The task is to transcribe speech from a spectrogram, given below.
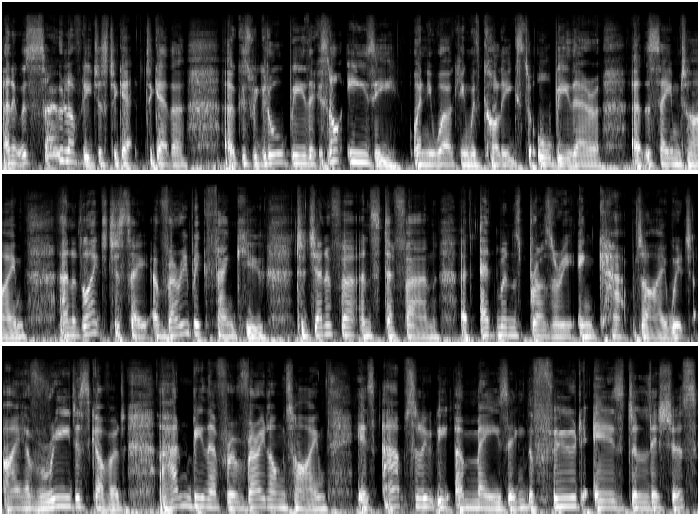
And it was so lovely just to get together because we could all be there. It's not easy when you're working with colleagues to all be there at the same time. And I'd like to just say a very big thank you to Jennifer and Stefan at Edmonds Brasserie in Cap d'Ail, which I have rediscovered. I hadn't been there for a very long time. It's absolutely amazing. The food is delicious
